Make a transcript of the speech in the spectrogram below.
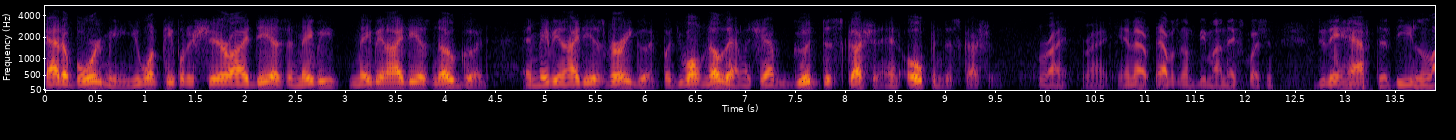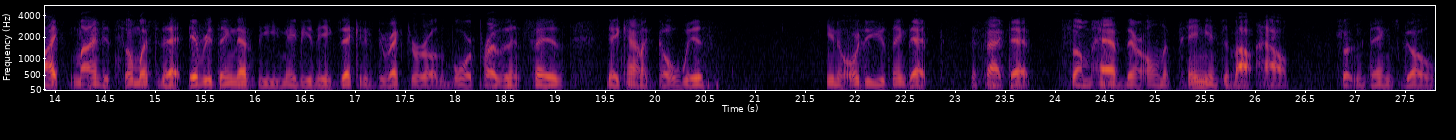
at a board meeting. You want people to share ideas, and maybe maybe an idea is no good, and maybe an idea is very good, but you won't know that unless you have good discussion and open discussion. Right, right. And that that was going to be my next question. Do they have to be like-minded so much that everything that the maybe the executive director or the board president says they kind of go with? You know, or do you think that the fact that some have their own opinions about how certain things go,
